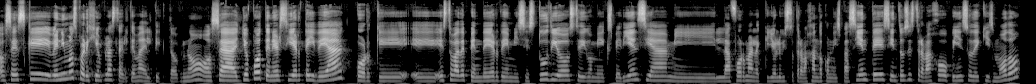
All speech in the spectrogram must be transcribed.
o sea, es que venimos, por ejemplo, hasta el tema del TikTok, ¿no? O sea, yo puedo tener cierta idea porque eh, esto va a depender de mis estudios, te digo, mi experiencia, mi, la forma en la que yo lo he visto trabajando con mis pacientes, y entonces trabajo o pienso de X modo,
